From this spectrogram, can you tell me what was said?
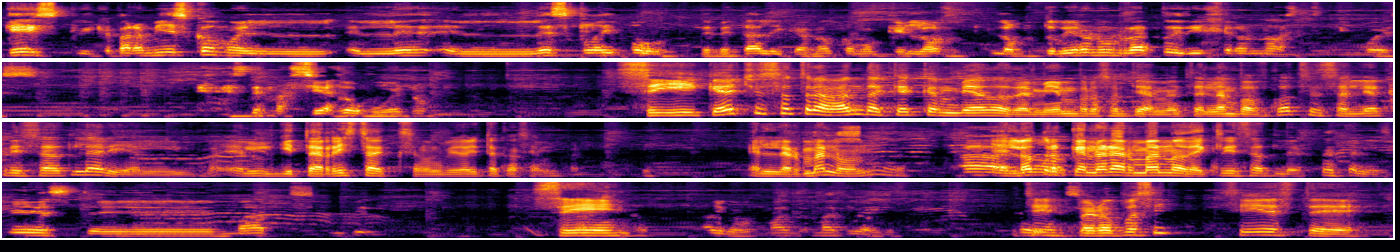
que, es, que para mí es como el, el, el Les Claypool de Metallica, ¿no? Como que lo, lo tuvieron un rato y dijeron, no, este tipo es, es demasiado bueno. Sí, que de hecho es otra banda que ha cambiado de miembros últimamente. Lamb of God se salió Chris Adler y el, el guitarrista, que se me olvidó ahorita cómo se llama. El hermano, ¿no? Ah, el no, otro que no era hermano de Chris Adler. Este, Matt, sí, algo, Matt, algo. sí, pero pues sí, sí, este.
